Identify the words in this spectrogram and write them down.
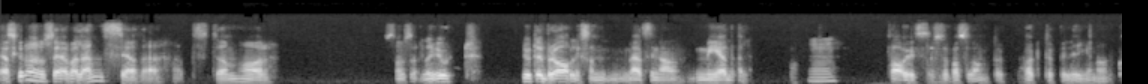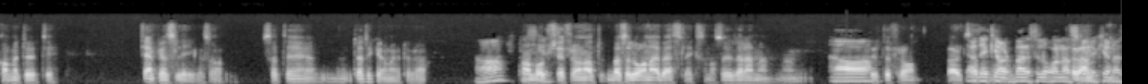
jag skulle nog säga Valencia där. Att de har som, de gjort, gjort det bra liksom, med sina medel. Mm. Tagit sig så pass långt upp, högt upp i ligan och kommit ut i Champions League och så. Så att det, jag tycker de har gjort det bra. Ja, Man bortser från att Barcelona är bäst liksom och så vidare, men, men ja. utifrån Ja, det är klart Barcelona skulle kunna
